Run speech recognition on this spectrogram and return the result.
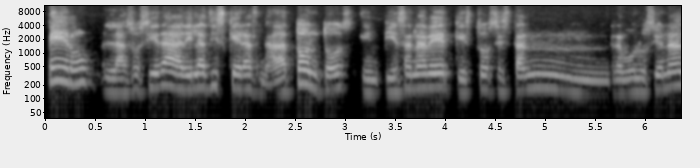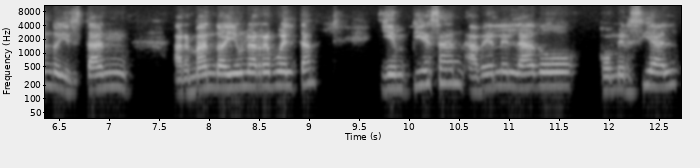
Pero la sociedad y las disqueras, nada tontos, empiezan a ver que estos se están revolucionando y están armando ahí una revuelta y empiezan a verle el lado comercial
